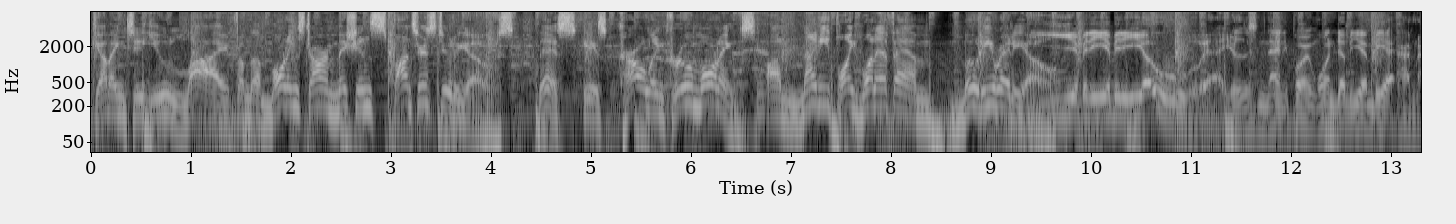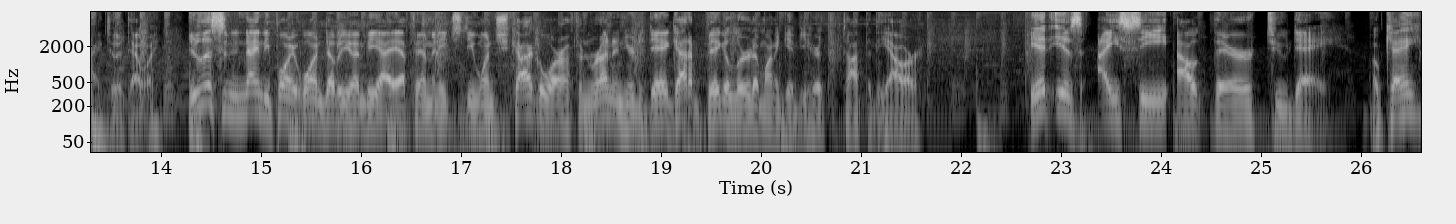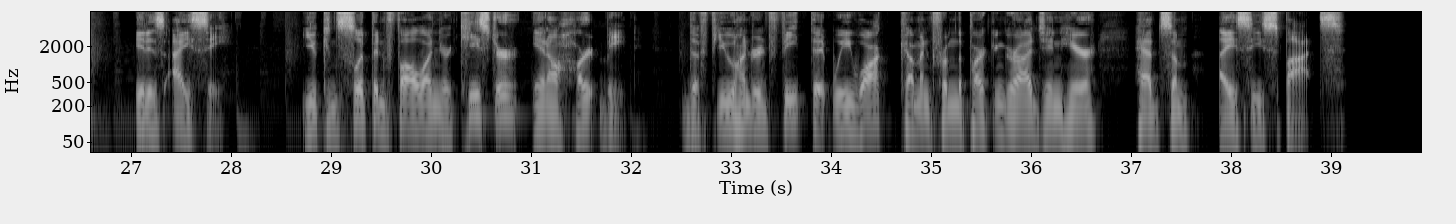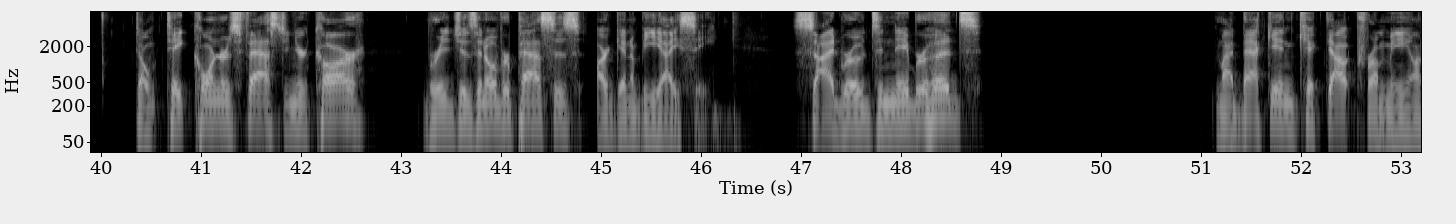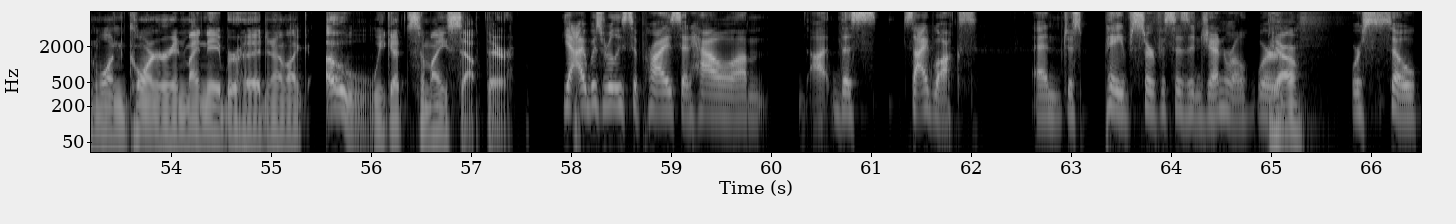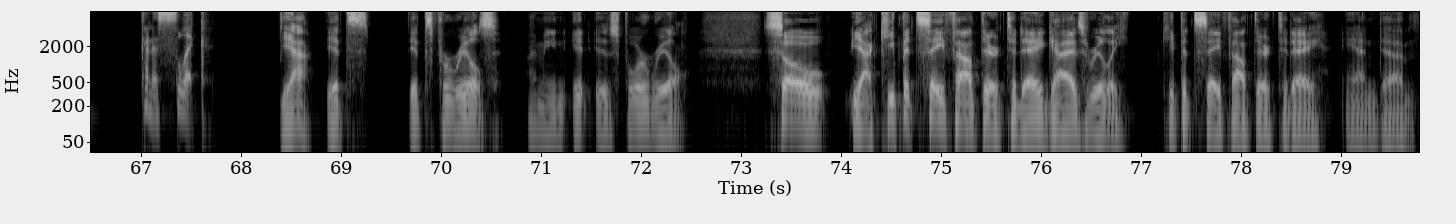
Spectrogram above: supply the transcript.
Coming to you live from the Morningstar Mission sponsored studios. This is Karl and Crew Mornings on 90.1 FM Moody Radio. Yibbity yibbity yo. You're listening to 90.1 WMBI. I'm not do it that way. You're listening to 90.1 WMBI FM and HD1 Chicago. We're off and running here today. I got a big alert I want to give you here at the top of the hour. It is icy out there today. Okay? It is icy. You can slip and fall on your keister in a heartbeat. The few hundred feet that we walked coming from the parking garage in here had some icy spots. Don't take corners fast in your car. Bridges and overpasses are going to be icy. Side roads and neighborhoods. My back end kicked out from me on one corner in my neighborhood, and I'm like, oh, we got some ice out there. Yeah, I was really surprised at how um, uh, this sidewalks and just paved surfaces in general were Yeah. were so kind of slick. Yeah, it's it's for reals. I mean, it is for real. So yeah, keep it safe out there today, guys. Really, keep it safe out there today, and um,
